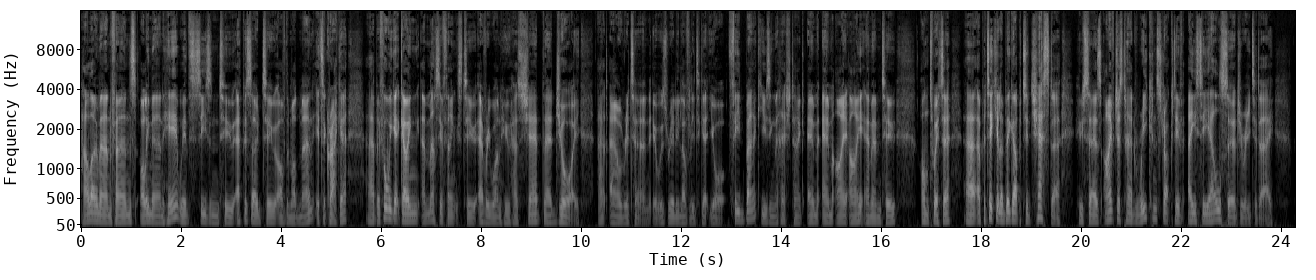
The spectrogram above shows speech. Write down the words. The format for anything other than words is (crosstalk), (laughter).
Hello, Man fans. Olly Mann here with season two, episode two of The Mod Man. It's a cracker. Uh, before we get going, a massive thanks to everyone who has shared their joy at our return. It was really lovely to get your feedback using the hashtag MMIIMM2 on Twitter. Uh, a particular big up to Chester, who says, I've just had reconstructive ACL surgery today.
